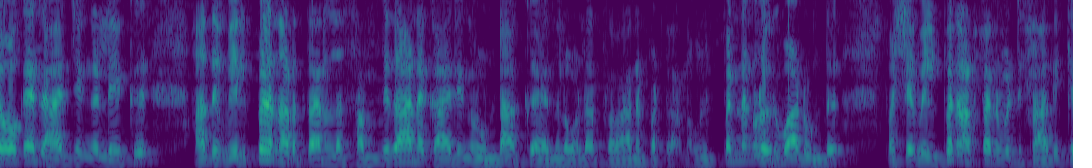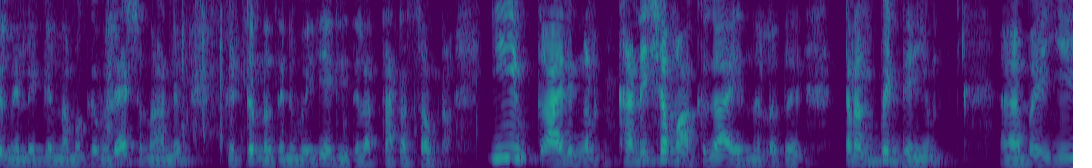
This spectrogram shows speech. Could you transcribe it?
ലോക രാജ്യങ്ങളിലേക്ക് അത് വിൽപ്പന നടത്താനുള്ള സംവിധാന കാര്യങ്ങൾ ഉണ്ടാക്കുക എന്നുള്ളത് വളരെ പ്രധാനപ്പെട്ടതാണ്. ഉൽപ്പന്നങ്ങൾ ഒരുപാടുണ്ട്. പക്ഷേ വിൽപ്പന നടത്താൻ വേണ്ടി സാധിക്കുന്നില്ലെങ്കിൽ നമുക്ക് വിദേശ നാണ്യം കിട്ടുന്നതിന് വലിയ രീതിയിലുള്ള തടസ്സമുണ്ടാകും ഈ കാര്യങ്ങൾ കണിശമാക്കുക എന്നുള്ളത് ട്രംപിന്റെയും ഈ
